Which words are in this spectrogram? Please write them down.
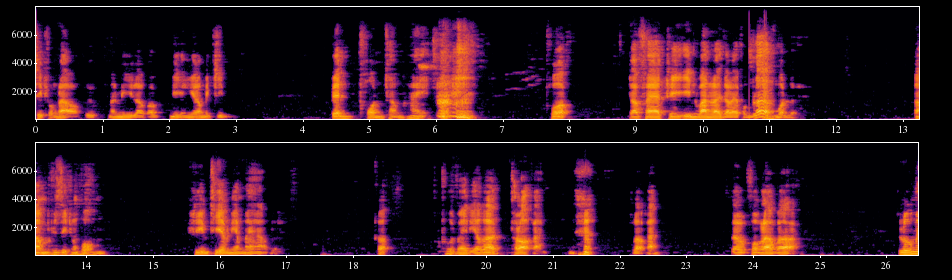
สิทธิ์ของเรา คือมันมีเราก็มีอย่างนี้เราไม่กิน เป็นผลทำให้ พวกกาแฟทรีอินวันอะไรต่ออะไร ผมเลิกหมดเลยอ่ามันพิสิทธิ์ของผม ครีมเทียมเนี่ยไม่เอาเลย ก็พูดไปเดี๋ยวก็ทะเลาะกันทะเลาะกัน แล้วพวกเราก็ รู้ไหม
